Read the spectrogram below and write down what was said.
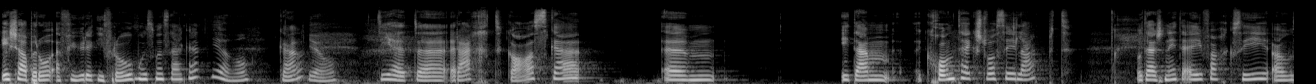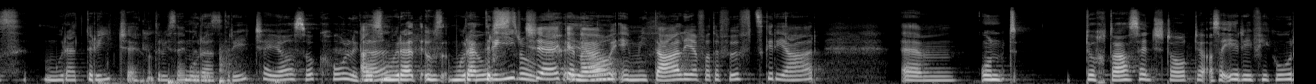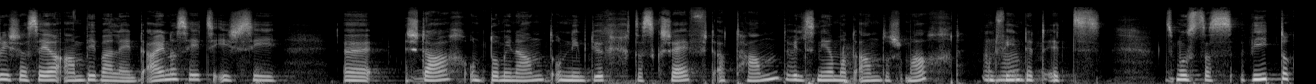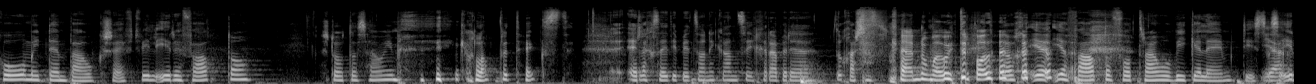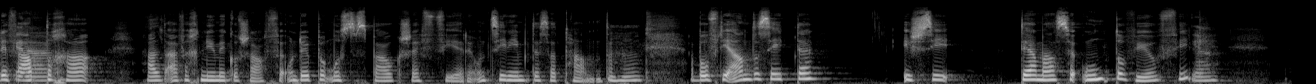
Ist aber auch eine feurige Frau, muss man sagen. Ja. Gell? ja. die hat äh, recht Gas gegeben ähm, in dem Kontext, wo sie lebt. Und das war nicht einfach als Muratrice, oder wie das? Muratrice, ja, so cool? Als Murat, aus Muratrice, genau, ja. im Italien von den 50er Jahren. Ähm, Und durch das entsteht ja, also ihre Figur ist ja sehr ambivalent. Einerseits ist sie äh, stark und dominant und nimmt wirklich das Geschäft an die Hand, weil es niemand anders macht und findet, jetzt, jetzt muss das weitergehen mit dem Baugeschäft, weil ihr Vater, steht das auch im Klappentext, ehrlich gesagt, ich bin jetzt auch nicht ganz sicher, aber äh, du kannst es gerne nochmal wiederholen. Doch, ihr, ihr Vater von Trauer wie gelähmt ist. Ja, also ihr Vater genau. kann halt einfach nicht mehr arbeiten und jemand muss das Baugeschäft führen und sie nimmt das an die Hand. Mhm. Aber auf der anderen Seite ist sie dermaßen unterwürfig, Ja.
